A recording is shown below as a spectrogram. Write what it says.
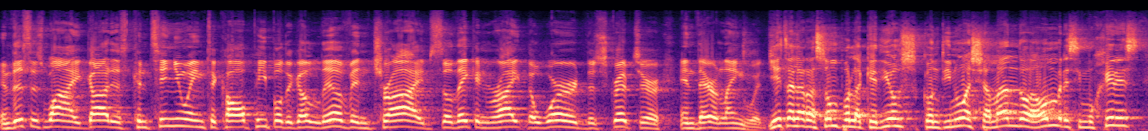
And this is why God is continuing to call people to go live in tribes so they can write the word, the scripture, in their language. Y esta es la razón por la que Dios continúa llamando a hombres y mujeres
